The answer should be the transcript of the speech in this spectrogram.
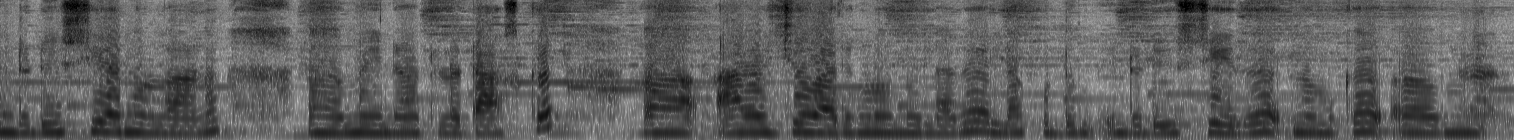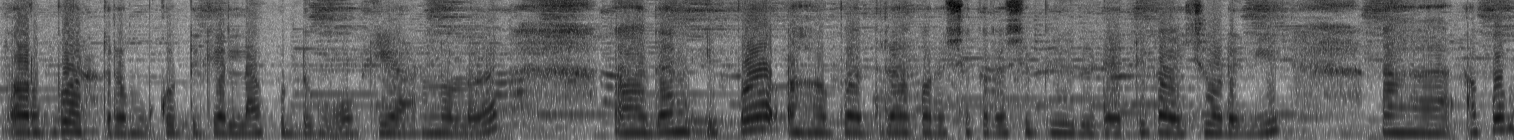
ഇൻട്രൊഡ്യൂസ് ചെയ്യുക എന്നുള്ളതാണ് മെയിനായിട്ടുള്ള ടാസ്ക് അലർജിയോ കാര്യങ്ങളൊന്നും ഇല്ലാതെ എല്ലാ ഫുഡും ഇൻട്രൊഡ്യൂസ് ചെയ്ത് നമുക്ക് ഉറപ്പുവരുത്തും ഉറപ്പ് കുട്ടിക്ക് എല്ലാ ഫുഡും ഓക്കെ ആണെന്നുള്ളത്. ദെൻ ഇപ്പോൾ ഭദ്ര കുറച്ച് കുറേശ്ശെ പ്യൂരിഡായിട്ട് കഴിച്ചു തുടങ്ങി. അപ്പം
